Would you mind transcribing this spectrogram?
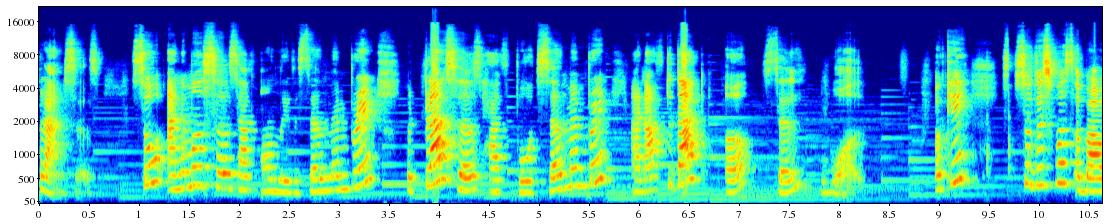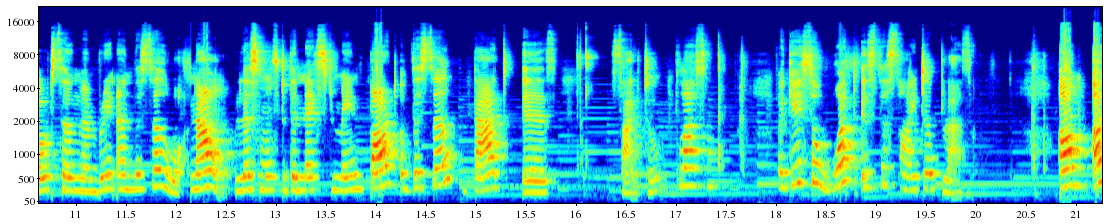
plant cells. So animal cells have only the cell membrane but plant cells have both cell membrane and after that a cell wall. Okay, so this was about cell membrane and the cell wall. Now let's move to the next main part of the cell that is cytoplasm. Okay, so what is the cytoplasm? Um, a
